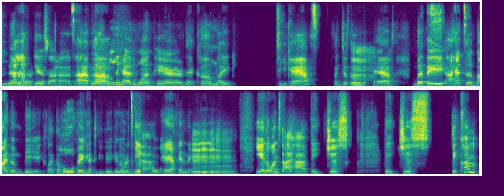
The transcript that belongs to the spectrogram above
never I love had a boots. pair of thigh highs. I've no. I've only had one pair that come like to your calves, like just over mm. the calves. But they, I had to buy them big. Like the whole thing had to be big in order to yeah. put the whole calf in there. Mm-mm-mm-mm. Yeah, the ones that I have, they just, they just, they come,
